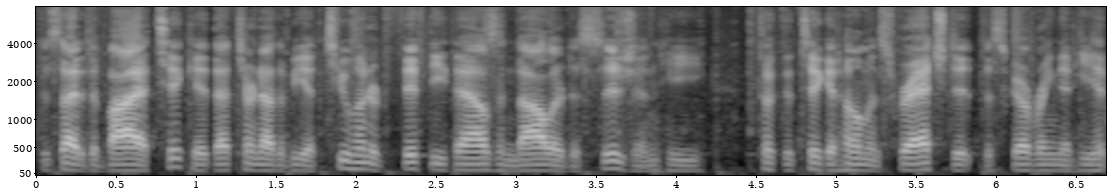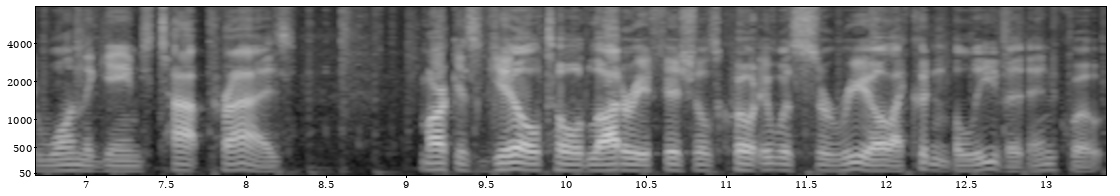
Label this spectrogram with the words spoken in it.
decided to buy a ticket. That turned out to be a $250,000 decision. He took the ticket home and scratched it, discovering that he had won the game's top prize. Marcus Gill told lottery officials, quote, it was surreal. I couldn't believe it, end quote.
